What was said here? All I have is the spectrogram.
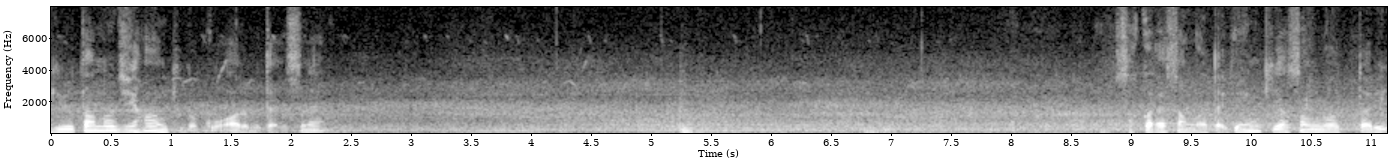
牛タンの自販機がこうあるみたいですね。酒屋さんがあったり電気屋さんがあったり。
